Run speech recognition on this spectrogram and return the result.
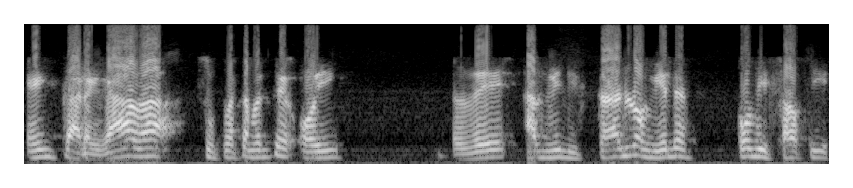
encargada supuestamente hoy de administrar los bienes comisados, y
